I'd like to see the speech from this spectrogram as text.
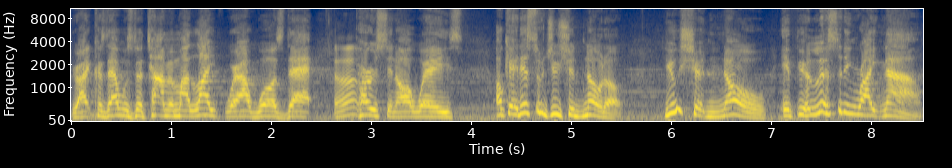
Right, right, because that was the time in my life where I was that Uh-huh. person always. Okay, this is what you should know though. You should know if you're listening right now,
